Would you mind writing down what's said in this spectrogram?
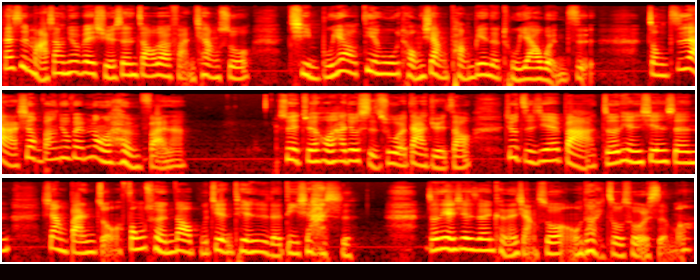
但是马上就被学生遭到反呛，说：“请不要玷污铜像旁边的涂鸦文字。”总之啊，校方就被弄得很烦啊，所以最后他就使出了大绝招，就直接把泽田先生像搬走，封存到不见天日的地下室。泽田先生可能想说：“我到底做错了什么？”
